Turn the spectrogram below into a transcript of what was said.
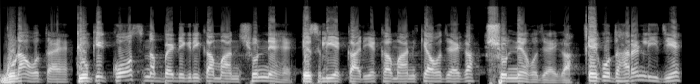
गुणा होता है। क्योंकि कोस नब्बे डिग्री का मान शून्य है, इसलिए कार्य का मान क्या हो जाएगा? शून्य हो जाएगा। एक उदाहरण लीजिए,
